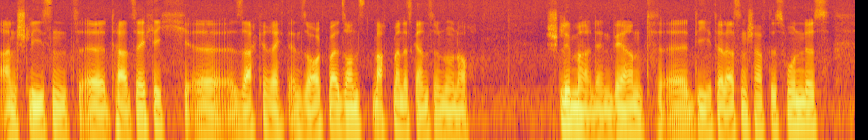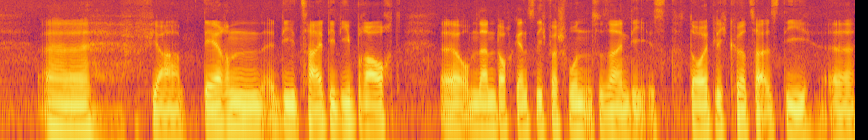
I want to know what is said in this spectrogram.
anschließend äh, tatsächlich äh, sachgerecht entsorgt, weil sonst macht man das Ganze nur noch schlimmer. Denn während äh, die Hinterlassenschaft des Hundes, äh, ja, deren die Zeit, die die braucht, äh, um dann doch gänzlich verschwunden zu sein, die ist deutlich kürzer als die äh,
